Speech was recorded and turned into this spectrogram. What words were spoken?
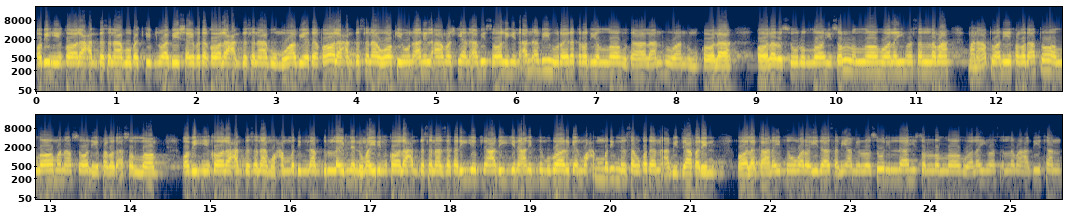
وبه قال حدثنا أبو بكر بن أبي شيبة قال حدثنا أبو معاوية قال حدثنا واكع عن الأعمش عن أبي صالح عن أبي هريرة رضي الله تعالى عنه وعنهم قال قال رسول الله صلى الله عليه وسلم من أطعني فقد أطاع الله من عصاني فقد عصى الله. وبه قال حدثنا محمد بن عبد الله بن نمير قال حدثنا زكريا بن عدي عن ابن مبارك عن محمد بن سوقة عن أبي جعفر قال كان ابن عمر إذا سمع من رسول الله صلى الله عليه وسلم حديثا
